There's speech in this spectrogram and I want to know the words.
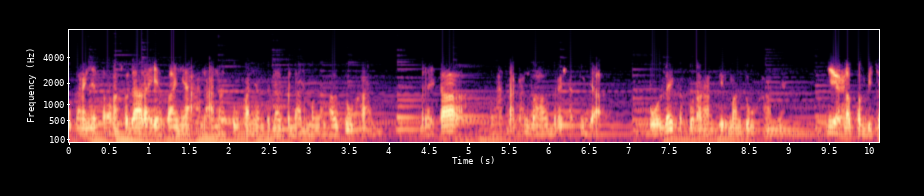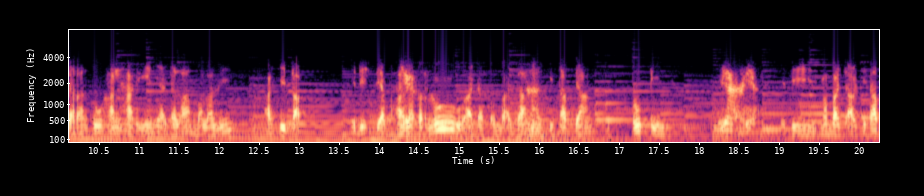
bukan hanya seorang saudara ya banyak anak-anak Tuhan yang benar-benar mengenal Tuhan. Mereka mengatakan bahwa mereka tidak boleh kekurangan firman Tuhan ya Yeah. Karena pembicaraan Tuhan hari ini adalah melalui Alkitab. Jadi setiap hari yeah. perlu ada pembacaan Alkitab yang rutin. Iya, yeah, iya. Jadi membaca Alkitab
